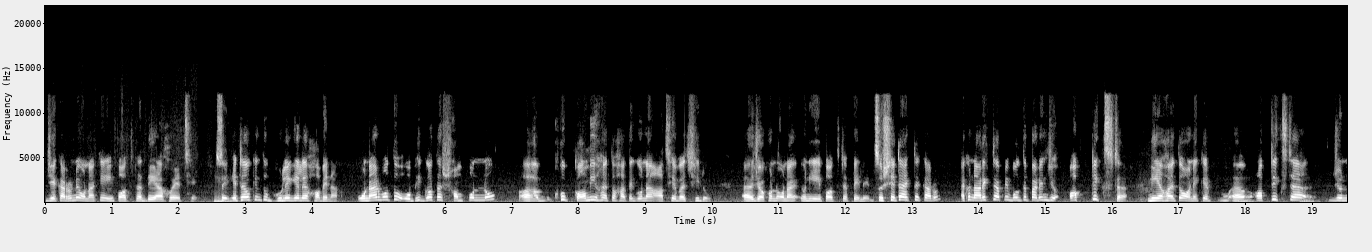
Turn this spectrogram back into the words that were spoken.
যে কারণে ওনাকে এই পদটা দেয়া হয়েছে। এটাও কিন্তু ভুলে গেলে হবে না। ওনার মতো অভিজ্ঞতা সম্পন্ন আহ, খুব কমই হয়তো হাতে গোনা আছে বা ছিল যখন ওনা উনি এই পদটা পেলেন। তো সেটা একটা কারণ। এখন আরেকটা আপনি বলতে পারেন যে অপটিক্সটা নিয়ে হয়তো অনেকের অপটিক্সটা জন্য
